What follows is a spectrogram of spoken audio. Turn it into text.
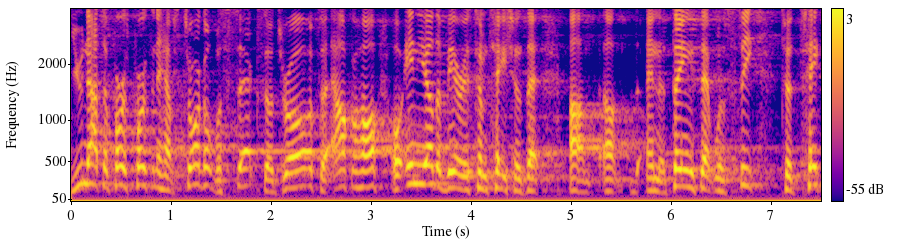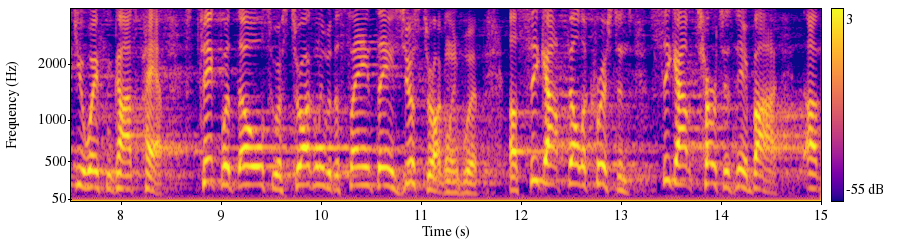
You're not the first person to have struggled with sex or drugs or alcohol or any other various temptations that um, uh, and the things that will seek to take you away from God's path. Stick with those who are struggling with the same things you're struggling with. Uh, seek out fellow Christians. Seek out churches nearby. Um,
